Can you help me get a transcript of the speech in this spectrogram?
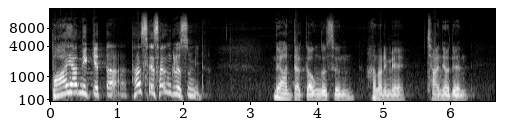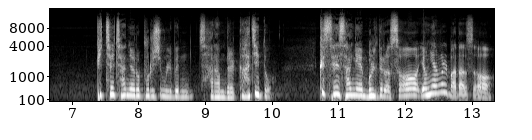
봐야 믿겠다. 다 세상은 그렇습니다. 내 안타까운 것은 하나님의 자녀된 빛의 자녀로 부르심을 입은 사람들까지도 그 세상에 물들어서 영향을 받아서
